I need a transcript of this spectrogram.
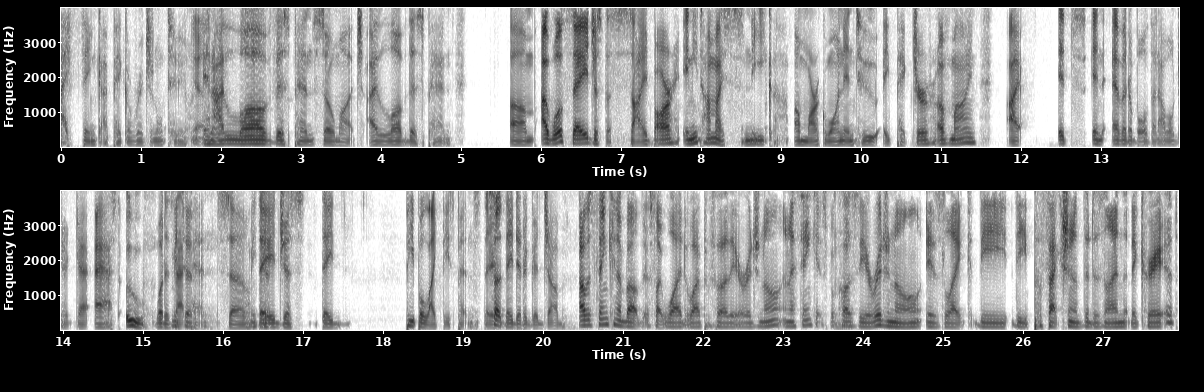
I think I pick original too. Yeah. And I love this pen so much. I love this pen. Um, I will say just a sidebar. Anytime I sneak a Mark One into a picture of mine, I it's inevitable that I will get, get asked, "Ooh, what is Me that too. pen?" So Me they too. just they people like these pens. They So- they did a good job. I was thinking about this, like, why do I prefer the original? And I think it's because Mm-hmm. the original is like the the perfection of the design that they created,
